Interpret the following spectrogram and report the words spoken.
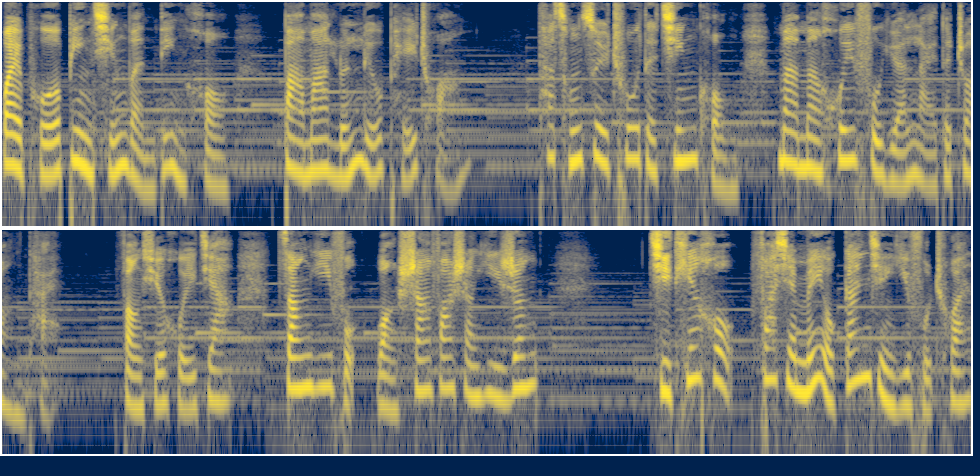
外婆病情稳定后，爸妈轮流陪床，他从最初的惊恐慢慢恢复原来的状态。放学回家，脏衣服往沙发上一扔，几天后发现没有干净衣服穿，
